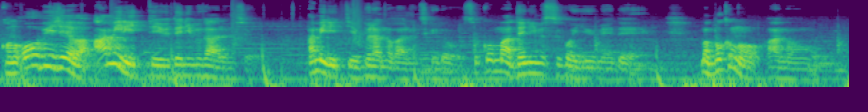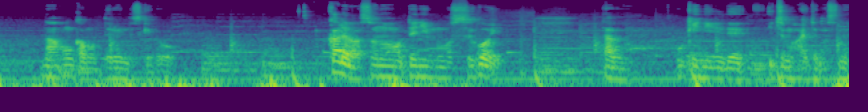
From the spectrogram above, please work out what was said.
この OBJ はアミリっていうデニムがあるんですよ。アミリっていうブランドがあるんですけどそこまあデニムすごい有名で、まあ、僕もあの何本か持ってるんですけど彼はそのデニムをすごい多分お気に入りでいつも履いてますね。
